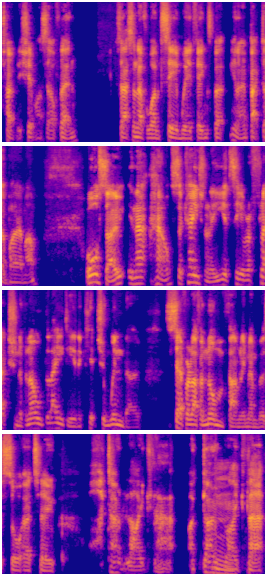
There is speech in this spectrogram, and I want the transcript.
Totally shit myself then. So that's another one seeing weird things, but you know, backed up by her mum. Also, in that house, occasionally you'd see a reflection of an old lady in a kitchen window. Several other non family members saw her too. Oh, I don't like that. I don't Hmm. like that.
